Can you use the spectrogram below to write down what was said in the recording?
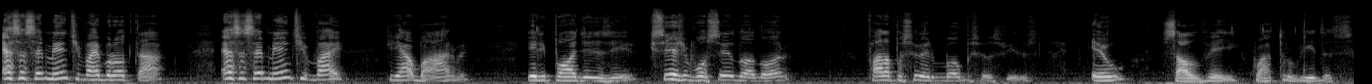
Essa semente vai brotar. Essa semente vai criar uma árvore ele pode dizer, que seja você doador, fala para o seu irmão, para os seus filhos, eu salvei quatro vidas.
